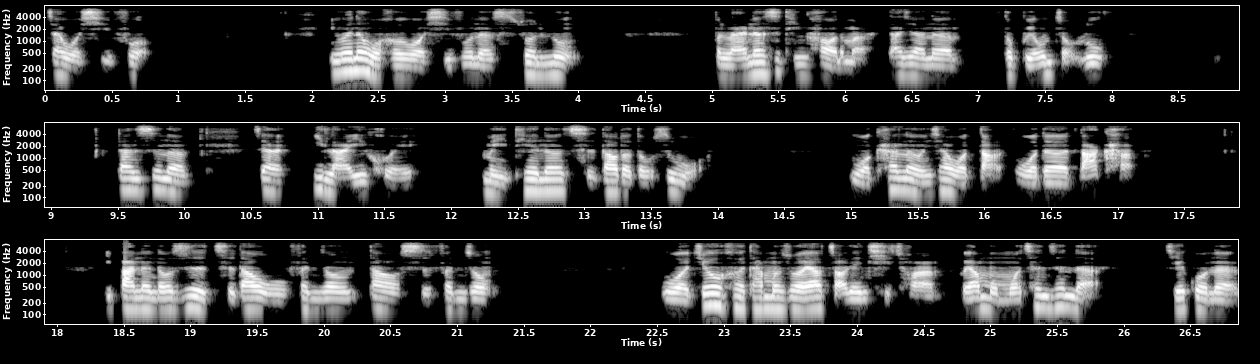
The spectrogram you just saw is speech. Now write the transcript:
载我媳妇。因为呢，我和我媳妇呢是顺路，本来呢是挺好的嘛，大家呢都不用走路。但是呢，这样一来一回，每天呢迟到的都是我。我看了一下我打我的打卡，一般呢都是迟到五分钟到十分钟。我就和他们说要早点起床，不要磨磨蹭蹭的。结果呢？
